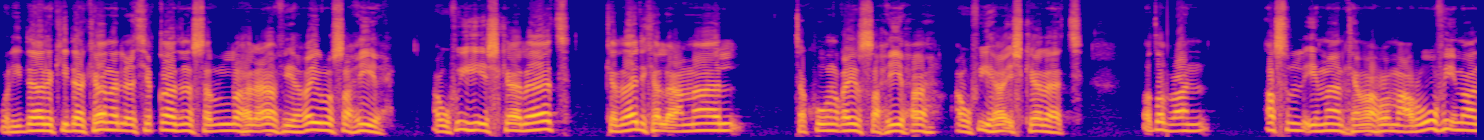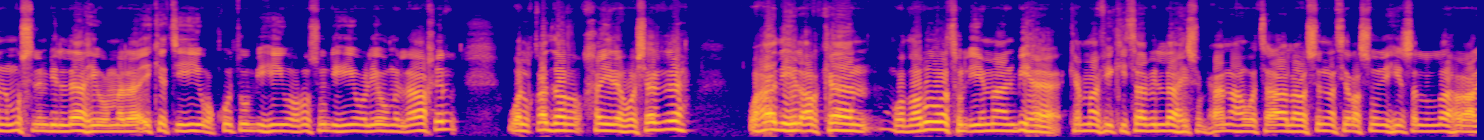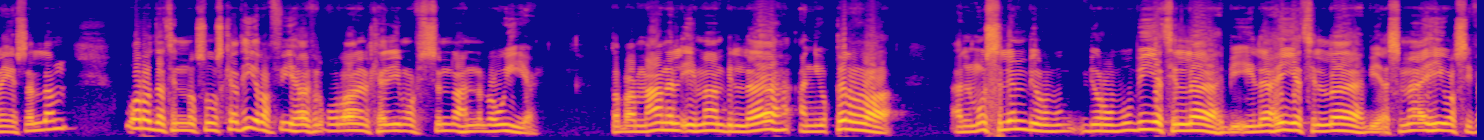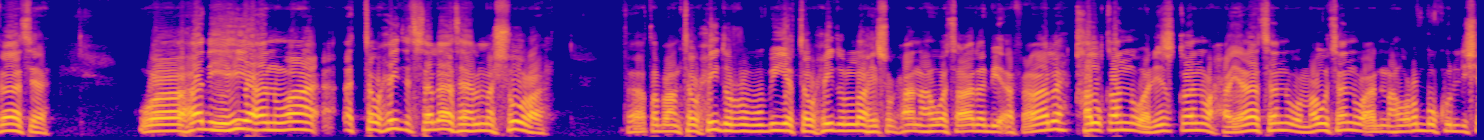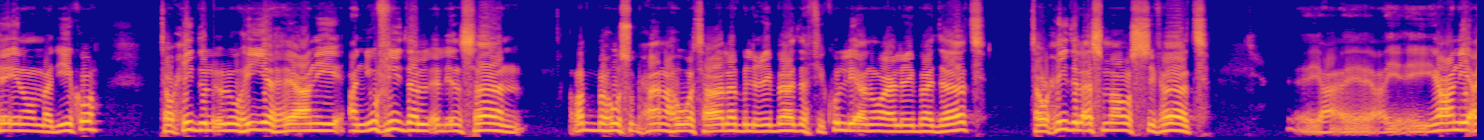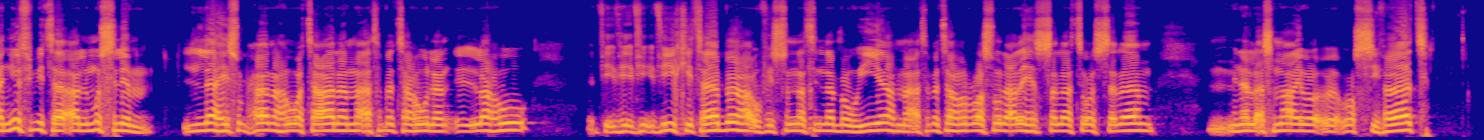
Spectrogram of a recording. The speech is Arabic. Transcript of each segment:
ولذلك إذا كان الاعتقاد نسأل الله العافية غير صحيح أو فيه إشكالات كذلك الأعمال تكون غير صحيحة أو فيها إشكالات. وطبعا أصل الإيمان كما هو معروف إيمان المسلم بالله وملائكته وكتبه ورسله واليوم الآخر والقدر خيره وشره. وهذه الأركان وضرورة الإيمان بها كما في كتاب الله سبحانه وتعالى وسنة رسوله صلى الله عليه وسلم وردت النصوص كثيرة فيها في القرآن الكريم وفي السنة النبوية. طبعا معنى الإيمان بالله أن يقر المسلم بربوبية الله بإلهية الله بأسمائه وصفاته. وهذه هي أنواع التوحيد الثلاثة المشهورة. فطبعا توحيد الربوبية توحيد الله سبحانه وتعالى بأفعاله خلقا ورزقا وحياة وموتا وأنه رب كل شيء ومليكه. توحيد الألوهية يعني أن يفرد الإنسان ربه سبحانه وتعالى بالعبادة في كل أنواع العبادات. توحيد الأسماء والصفات يعني أن يثبت المسلم لله سبحانه وتعالى ما أثبته له في, في, في, في كتابه أو في السنة النبوية ما أثبته الرسول عليه الصلاة والسلام من الأسماء والصفات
